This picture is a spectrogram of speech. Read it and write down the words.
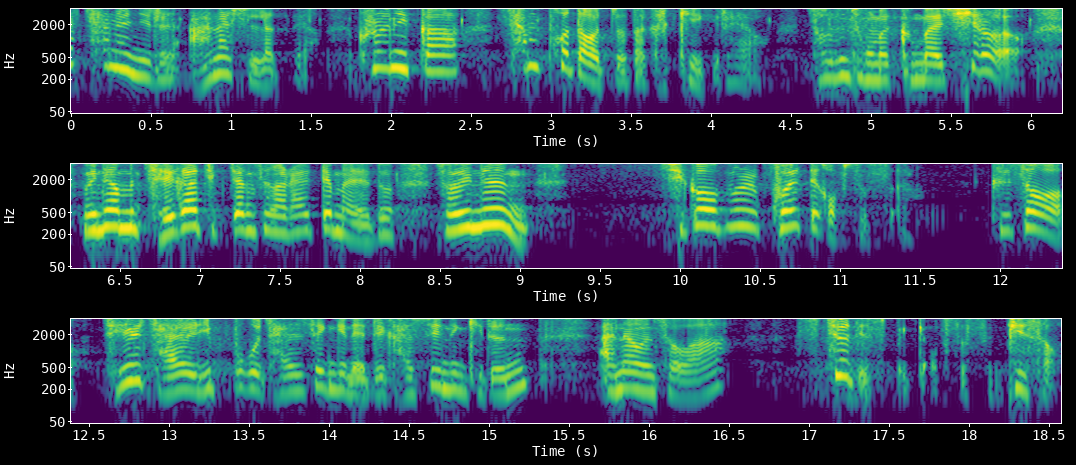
하찮은 일은 안 하실라 그래요. 그러니까 삼포다 어쩌다 그렇게 얘기를 해요. 저는 정말 그 말 싫어요. 왜냐하면 제가 직장 생활 할 때만 해도 저희는 직업을 구할 데가 없었어요. 그래서 제일 잘 이쁘고 잘생긴 애들이 갈 수 있는 길은 아나운서와 스튜어디스밖에 없었어요. 비서.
